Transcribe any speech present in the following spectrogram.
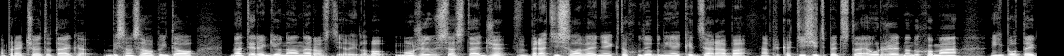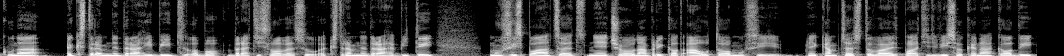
a prečo je to tak, by som sa opýtal na tie regionálne rozdiely, lebo môže sa stať, že v Bratislave niekto chudobný, aj keď zarába napríklad 1500 eur, že jednoducho má hypotéku na extrémne drahý byt, lebo v Bratislave sú extrémne drahé byty, musí splácať niečo, napríklad auto, musí niekam cestovať, platiť vysoké náklady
